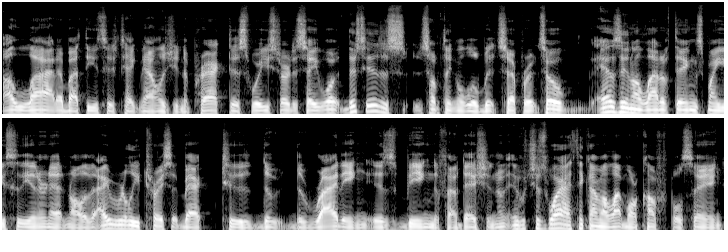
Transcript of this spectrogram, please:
a lot about the use of technology in the practice where you start to say, well, this is something a little bit separate. So, as in a lot of things, my use of the internet and all of it, I really trace it back to the, the writing is being the foundation, which is why I think I'm a lot more comfortable saying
